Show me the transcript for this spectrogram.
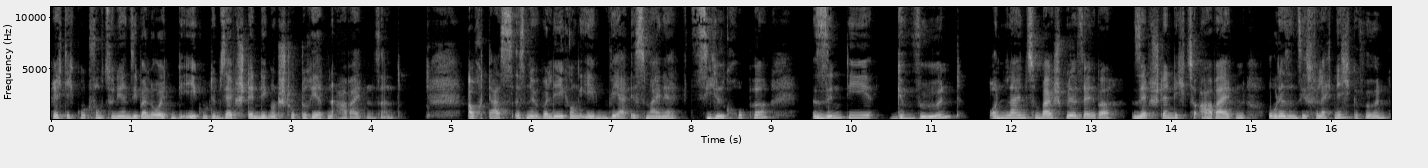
Richtig gut funktionieren sie bei Leuten, die eh gut im selbstständigen und strukturierten Arbeiten sind. Auch das ist eine Überlegung eben, wer ist meine Zielgruppe? Sind die gewöhnt, online zum Beispiel selber selbstständig zu arbeiten oder sind sie es vielleicht nicht gewöhnt.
